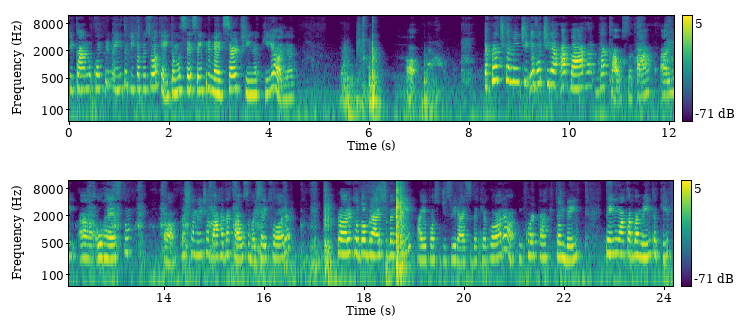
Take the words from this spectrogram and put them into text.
ficar no comprimento aqui que a pessoa quer. Então, você sempre mede certinho aqui, olha. Ó, é praticamente, eu vou tirar a barra da calça, tá? Aí, a, o resto, ó, praticamente a barra da calça vai sair fora. Pra hora que eu dobrar isso daqui, aí eu posso desvirar isso daqui agora, ó, e cortar aqui também. Tem um acabamento aqui,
